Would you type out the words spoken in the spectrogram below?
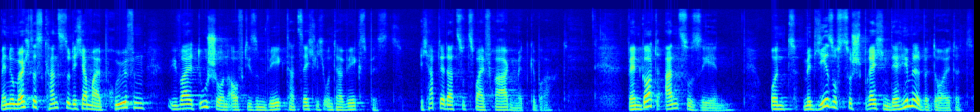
Wenn du möchtest, kannst du dich ja mal prüfen, wie weit du schon auf diesem Weg tatsächlich unterwegs bist. Ich habe dir dazu zwei Fragen mitgebracht. Wenn Gott anzusehen und mit Jesus zu sprechen der Himmel bedeutet,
